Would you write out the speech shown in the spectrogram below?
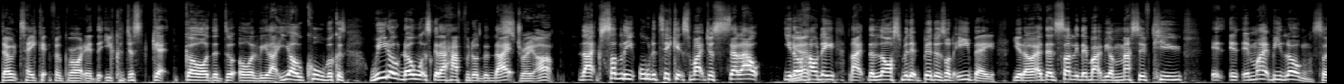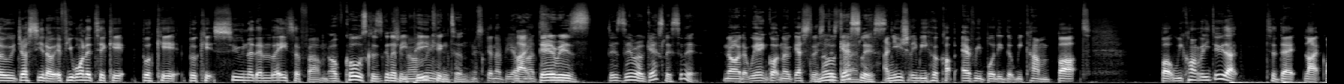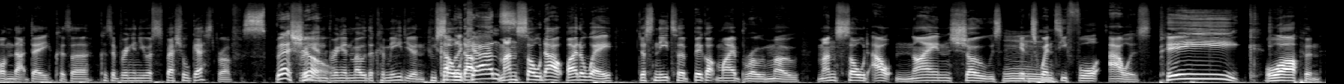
don't take it for granted that you could just get go on the door and be like, yo, cool, because we don't know what's gonna happen on the night straight up like suddenly all the tickets might just sell out. You know Yeah. how they like the last minute bidders on eBay, you know, and then suddenly there might be a massive queue. It, it it might be long, so just you know, if you want a ticket, book it, book it sooner than later, fam. of course because it's going to be You know what I mean? peakington It's gonna be a like mad there thing. is there's zero guest list, isn't it? No, that we ain't got no guest list. No this guest time. list. And usually we hook up everybody that we can, but but we can't really do that today, like on that day, because uh, because we're bringing you a special guest, bruv. Special. Bring in, bring Mo the comedian who Couple sold of out. cans. Man sold out. By the way, just need to big up my bro Mo. Man sold out nine shows Hmm. in 24 hours. Peak. Warping.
